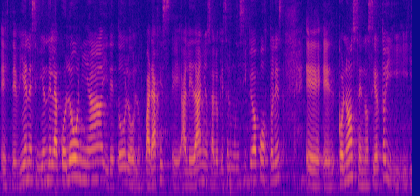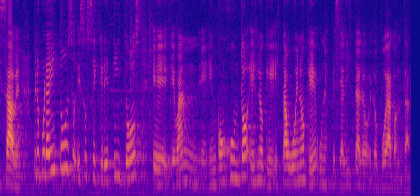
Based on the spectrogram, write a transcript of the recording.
este, viene, si bien de la colonia y de todos los parajes eh, aledaños a lo que es el municipio de Apóstoles, eh, conocen, ¿no es cierto? Y, saben. Pero por ahí todos esos, secretitos que van en conjunto es lo que está bueno que un especialista lo, lo pueda contar.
